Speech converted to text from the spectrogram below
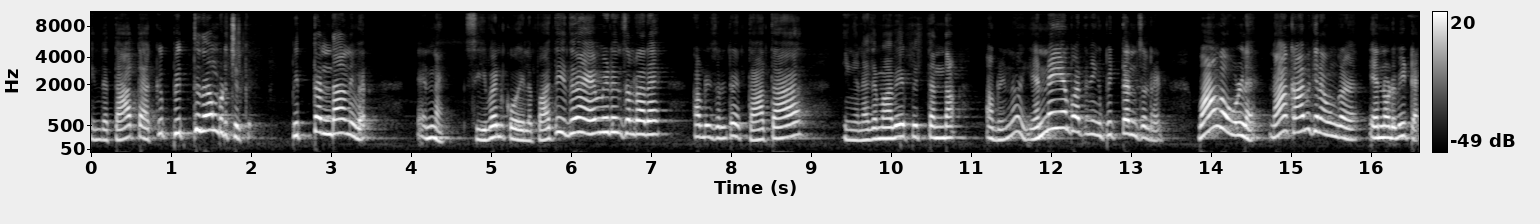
இந்த தாத்தாக்கு பித்து தான் பிடிச்சிருக்கு. பித்தன் தான் இவர். என்ன சிவன் கோயிலை பார்த்து இதுதான் என் வீடுன்னு சொல்கிறாரே அப்படின்னு சொல்லிட்டு தாத்தா நீங்கள் நிஜமாவே பித்தன் தான் அப்படின்னு என்னையே பார்த்து நீங்கள் பித்தன் சொல்கிறேன் வாங்க உள்ள நான் காமிக்கிறேன் உங்கள் என்னோடய வீட்டை.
